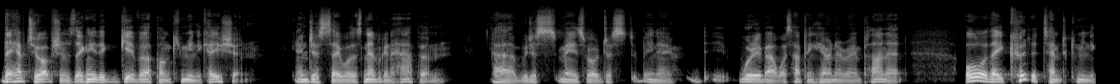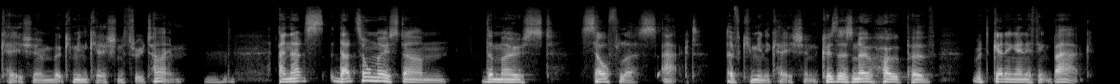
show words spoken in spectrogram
they have two options. They can either give up on communication and just say, well, it's never going to happen. Uh, we just may as well just, you know, worry about what's happening here on our own planet. Or they could attempt communication, but communication through time. Mm-hmm. And that's that's almost um, the most selfless act of communication because there's no hope of getting anything back.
